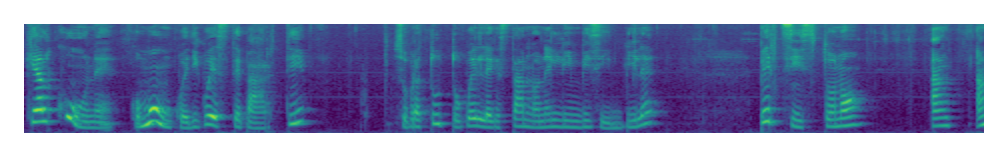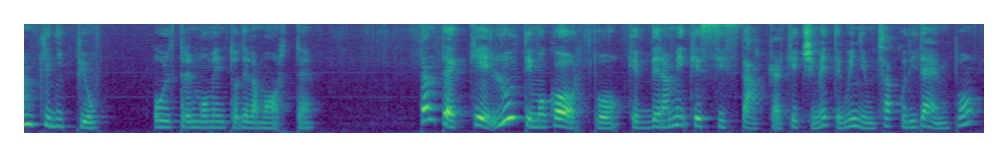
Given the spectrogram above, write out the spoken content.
che alcune comunque di queste parti, soprattutto quelle che stanno nell'invisibile, persistono an- anche di più oltre il momento della morte. Tant'è che l'ultimo corpo che, veramente, che si stacca, che ci mette quindi un sacco di tempo,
